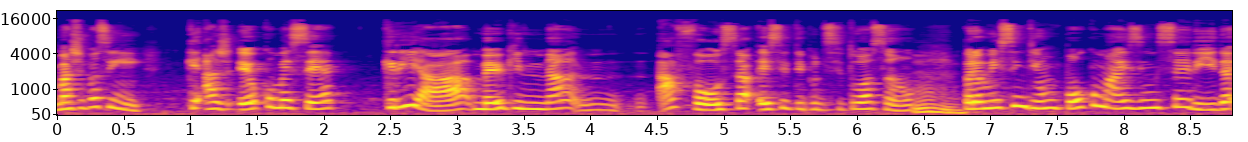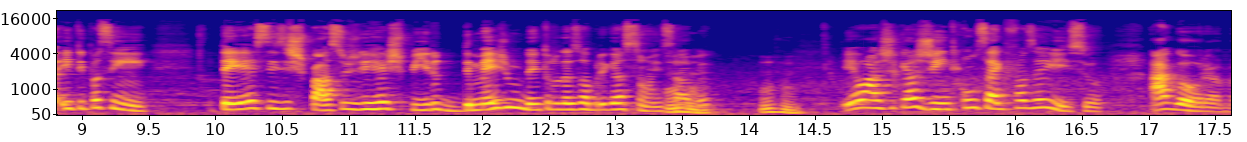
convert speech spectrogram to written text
Mas, tipo assim, eu comecei a criar meio que na a força esse tipo de situação uhum. para eu me sentir um pouco mais inserida e tipo assim ter esses espaços de respiro mesmo dentro das obrigações sabe uhum. Uhum. eu acho que a gente consegue fazer isso agora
